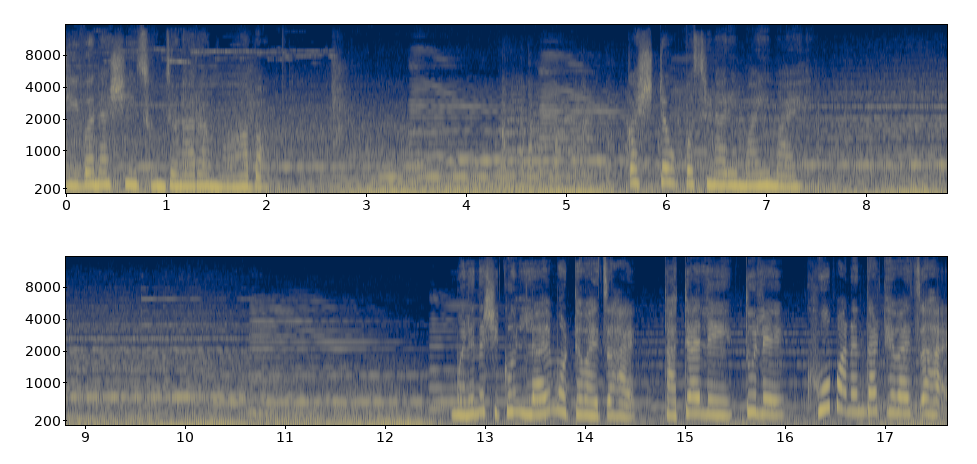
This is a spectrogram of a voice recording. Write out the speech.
जीवनाशी झुंजणारा महाबाप. कष्ट उपसणारी माई माय. मला ना शिकून लय मोठं व्हायचं हाय. तात्याले तुले खूप आनंदात ठेवायचं हाय.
